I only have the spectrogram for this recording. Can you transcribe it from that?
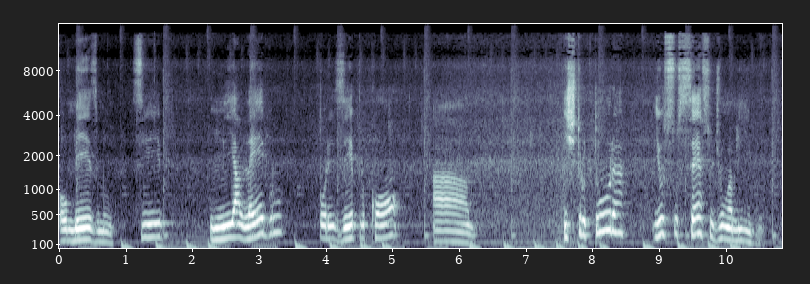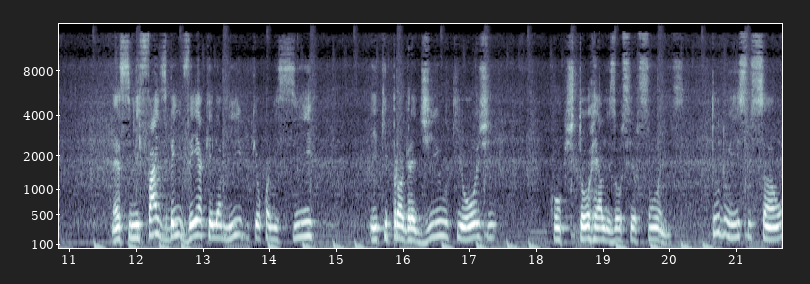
ou mesmo se me alegro, por exemplo, com a estrutura e o sucesso de um amigo. Né? Se me faz bem ver aquele amigo que eu conheci e que progrediu, que hoje conquistou, realizou seus sonhos. Tudo isso são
